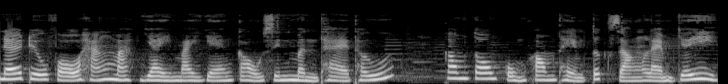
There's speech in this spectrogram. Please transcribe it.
nếu triệu phổ hắn mặt dày mày dạng cầu xin mình thề thứ, công tôn cũng không thèm tức giận làm chi,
